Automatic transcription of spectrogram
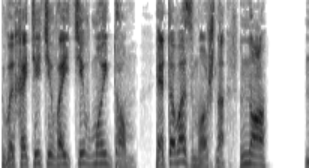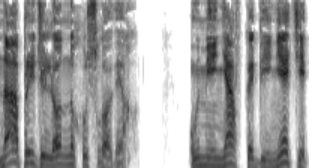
Вы хотите войти в мой дом. Это возможно, но на определенных условиях. У меня в кабинете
